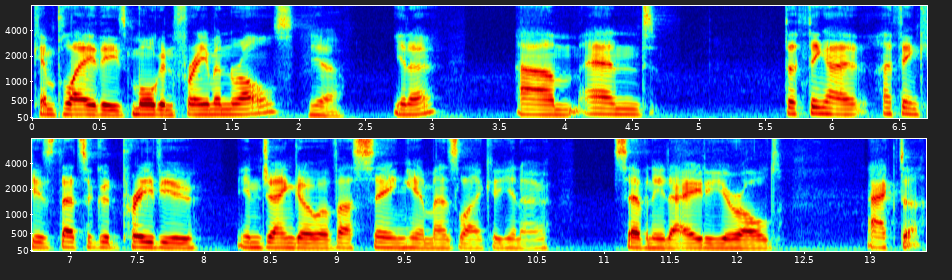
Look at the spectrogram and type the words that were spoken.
can play these Morgan Freeman roles. Yeah. You know, um, and the thing I I think is that's a good preview in Django of us seeing him as like a you know seventy to eighty year old actor.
